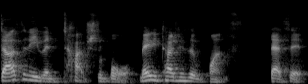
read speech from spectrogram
doesn't even touch the ball, maybe touches it once. That's it.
